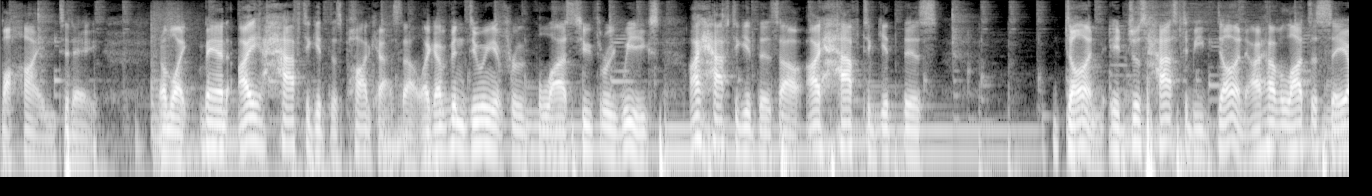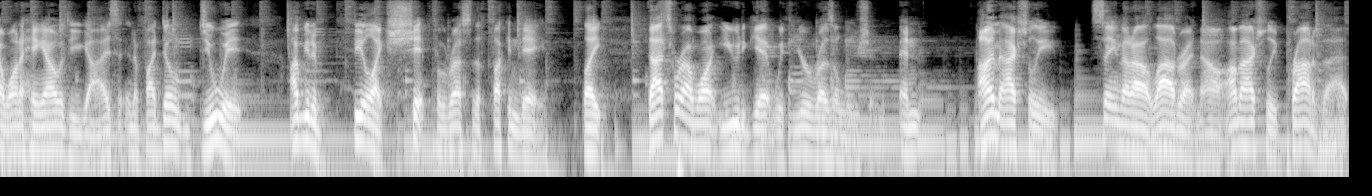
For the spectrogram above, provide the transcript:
behind today. I'm like, man, I have to get this podcast out. Like, I've been doing it for the last two, three weeks. I have to get this out. I have to get this done. It just has to be done. I have a lot to say. I want to hang out with you guys. And if I don't do it, I'm going to feel like shit for the rest of the fucking day. Like, that's where I want you to get with your resolution. And I'm actually saying that out loud right now. I'm actually proud of that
